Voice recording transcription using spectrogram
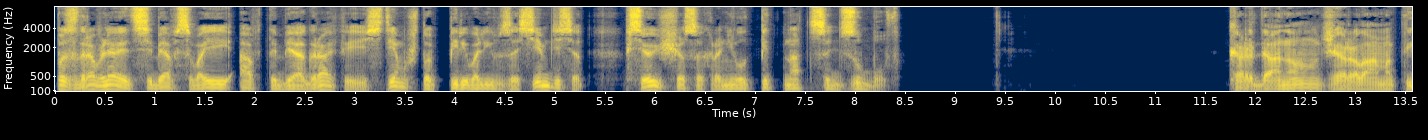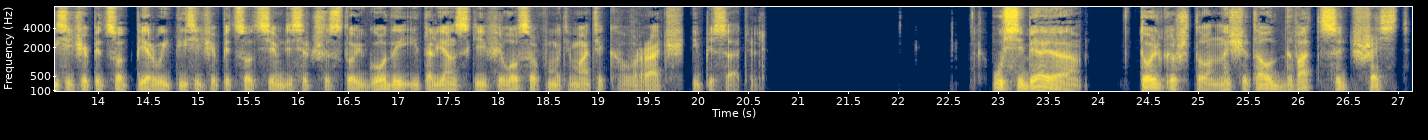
поздравляет себя в своей автобиографии с тем, что, перевалив за 70, все еще сохранил 15 зубов. Кардано Джералама, 1501-1576 годы, итальянский философ, математик, врач и писатель. У себя я только что насчитал 26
